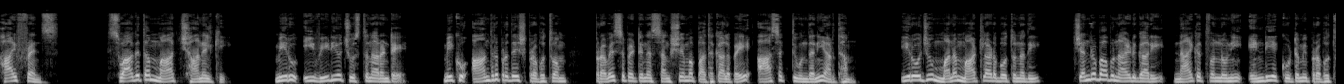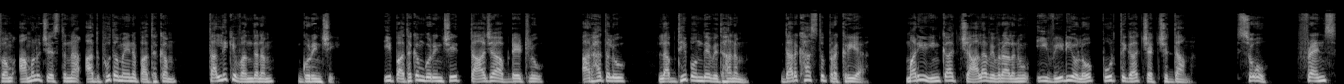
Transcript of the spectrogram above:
హాయ్ ఫ్రెండ్స్. స్వాగతం మా ఛానల్కి. మీరు ఈ వీడియో చూస్తున్నారంటే మీకు ఆంధ్రప్రదేశ్ ప్రభుత్వం ప్రవేశపెట్టిన సంక్షేమ పథకాలపై ఆసక్తి ఉందని అర్థం. ఈరోజు మనం మాట్లాడబోతున్నది చంద్రబాబు నాయుడు గారి నాయకత్వంలోని ఎన్డీఏ కూటమి ప్రభుత్వం అమలు చేస్తున్న అద్భుతమైన పథకం తల్లికి వందనం గురించి. ఈ పథకం గురించి తాజా అప్డేట్లు అర్హతలు లబ్ధి పొందే విధానం దరఖాస్తు ప్రక్రియ మరియు ఇంకా చాలా వివరాలను ఈ వీడియోలో పూర్తిగా చర్చిద్దాం. సో ఫ్రెండ్స్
